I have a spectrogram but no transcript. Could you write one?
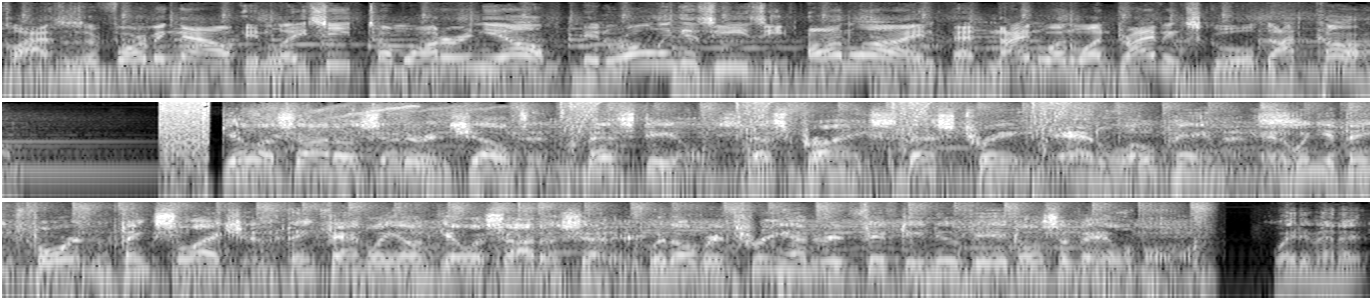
Classes are forming now in Lacey, Tumwater, and Yelm. Enrolling is easy online at 911drivingschool.com. Gillis Auto Center in Shelton. Best deals, best price, best trade, and low payments. And when you think Ford and think selection, think family owned Gillis Auto Center with over 350 new vehicles available. Wait a minute.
